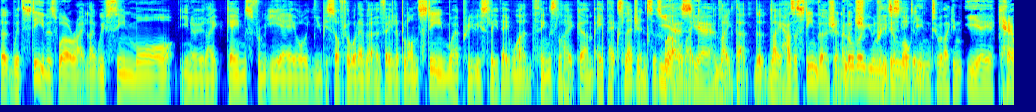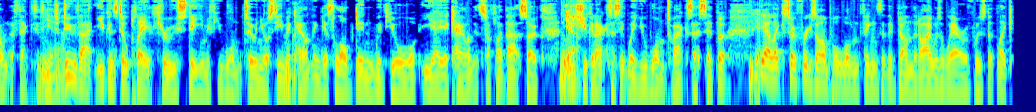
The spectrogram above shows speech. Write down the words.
uh, with Steam as well, right? Like we've seen more, you know, like games from EA or Ubisoft or whatever available on Steam, where previously they weren't. Things like um, Apex Legends as well, Yes, like yeah. like that, that like has a Steam version. And although you need to log didn't. into like an EA account effectively to do that, you can still play it through Steam if you want to, and your Steam account then gets logged in with your EA account and stuff like that. So at Yeah. least you can access it where you want to access it. But yeah. Yeah. like so for example, one of the things that they've done that I was aware of was that like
